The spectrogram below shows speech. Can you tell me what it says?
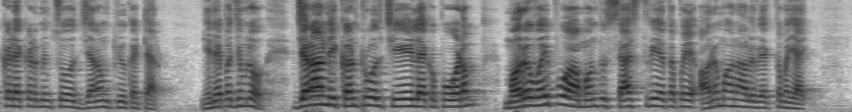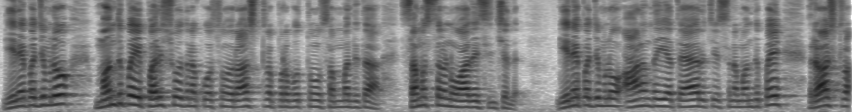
ఎక్కడెక్కడి నుంచో జనం క్యూ కట్టారు. ఈ నేపథ్యంలో జనాన్ని కంట్రోల్ చేయలేకపోవడం మరోవైపు ఆ మందు శాస్త్రీయతపై అనుమానాలు వ్యక్తమయ్యాయి. ఈ నేపథ్యంలో మందుపై పరిశోధన కోసం రాష్ట్ర ప్రభుత్వం సంబంధిత సంస్థలను ఆదేశించింది. ఈ నేపథ్యంలో ఆనందయ్య తయారు చేసిన మందుపై రాష్ట్ర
